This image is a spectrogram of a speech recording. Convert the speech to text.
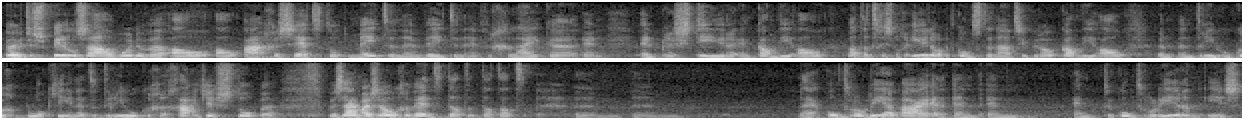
peuterspeelzaal worden we al, al aangezet tot meten en weten en vergelijken en, en presteren. En kan die al, wat het is nog eerder op het constellatiebureau, kan die al een, een driehoekig blokje in het driehoekige gaatje stoppen. We zijn maar zo gewend dat dat, dat ehm, ehm, nou ja, controleerbaar en, en, en, en te controleren is.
